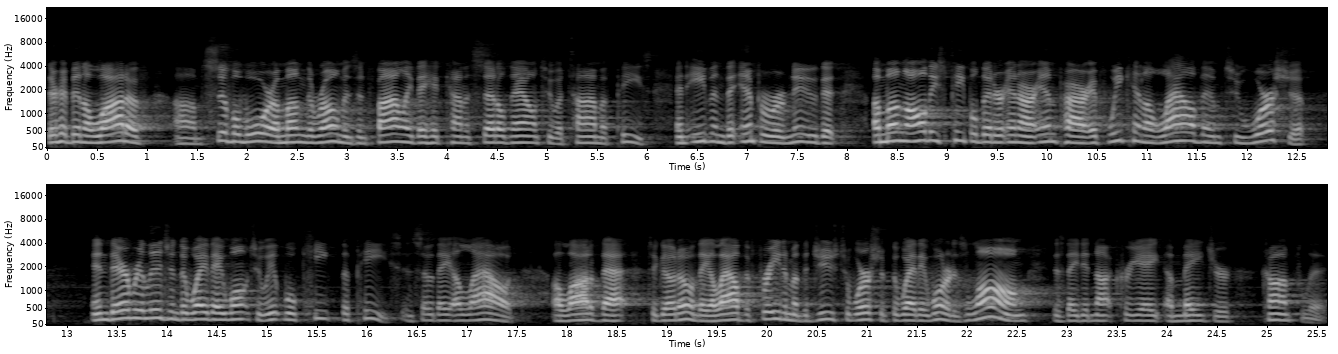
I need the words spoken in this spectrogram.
There had been a lot of um, civil war among the Romans, and finally they had kind of settled down to a time of peace. And even the emperor knew that among all these people that are in our empire, if we can allow them to worship in their religion the way they want to, it will keep the peace. And so they allowed a lot of that to go on. They allowed the freedom of the Jews to worship the way they wanted, as long as they did not create a major conflict.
